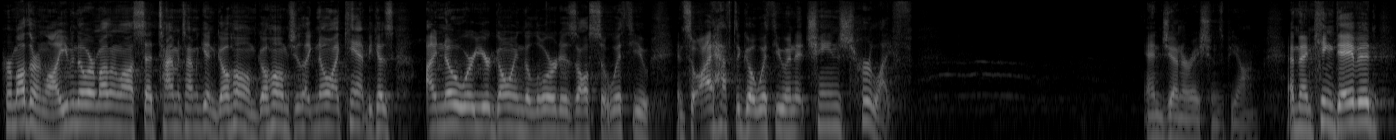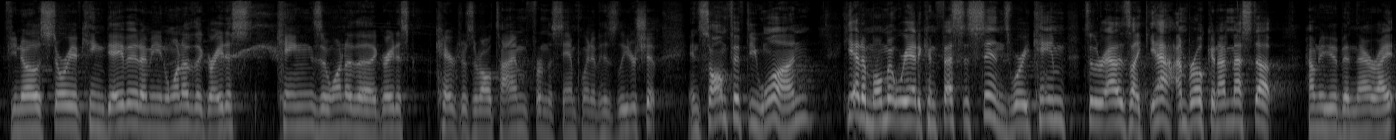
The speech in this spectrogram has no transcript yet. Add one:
her mother in law, even though her mother in law said time and time again, Go home, go home. She's like, No, I can't because I know where you're going. The Lord is also with you. And so I have to go with you. And it changed her life and generations beyond. And then King David, if you know the story of King David, I mean, one of the greatest kings and one of the greatest characters of all time from the standpoint of his leadership. In Psalm 51, he had a moment where he had to confess his sins, where he came to the reality, like, yeah, I'm broken, I've messed up. How many of you have been there, right?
